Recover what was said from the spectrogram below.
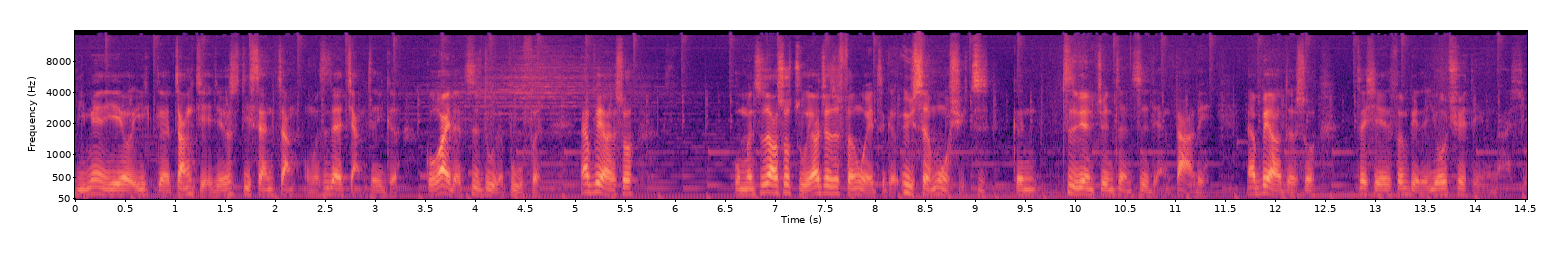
里面也有一个章节，也就是第三章，我们是在讲这个国外的制度的部分。那不晓得说。我们知道说，主要就是分为这个预设默许制跟自愿捐赠制两大类。那不晓得说这些分别的优缺点有哪些？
